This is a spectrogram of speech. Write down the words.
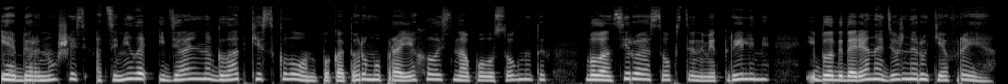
И, обернувшись, оценила идеально гладкий склон, по которому проехалась на полусогнутых, балансируя собственными крыльями и благодаря надежной руке Фрея.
